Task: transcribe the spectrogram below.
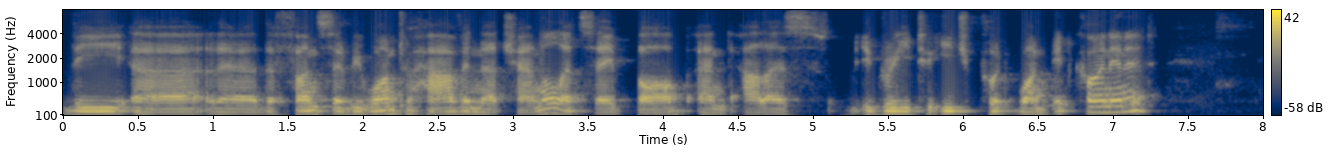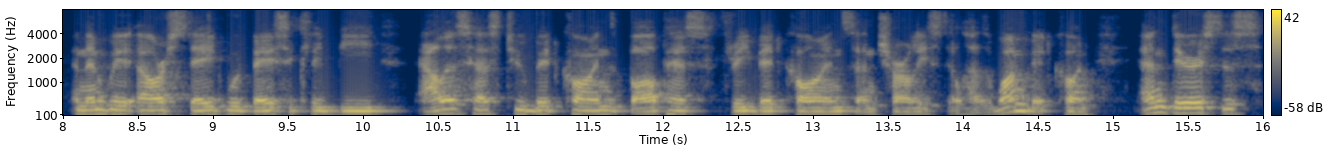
the, uh, the the funds that we want to have in that channel. Let's say Bob and Alice agree to each put one Bitcoin in it, and then we our state would basically be Alice has two Bitcoins, Bob has three Bitcoins, and Charlie still has one Bitcoin. And there's this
